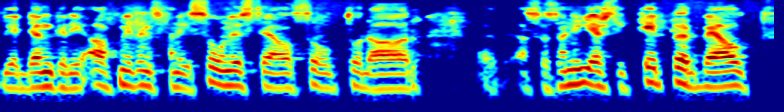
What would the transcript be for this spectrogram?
weer dink aan die afmetings van die sonnestelsel tot daar uh, as ons nou nie eers die Kepler belt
